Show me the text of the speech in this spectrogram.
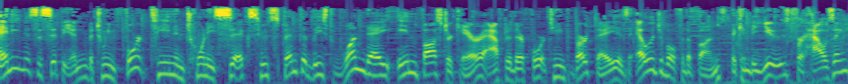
Any Mississippian between 14 and 26 who spent at least one day in foster care after their 14th birthday is eligible for the funds that can be used for housing,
